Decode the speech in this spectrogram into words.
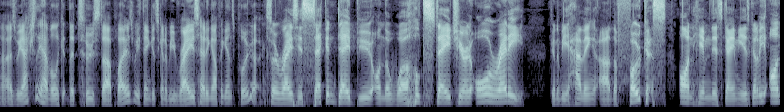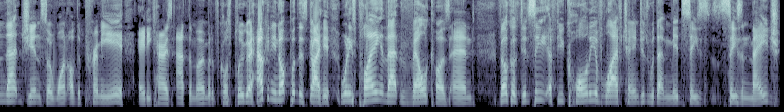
Uh, as we actually have a look at the two star players, we think it's going to be Rays heading up against Plugo. So Ray's his second debut on the world stage here, and already going to be having uh, the focus on him this game. He is going to be on that Jhin, so one of the premier AD carries at the moment. Of course, Plugo, how can you not put this guy here when he's playing that Vel'Koz? And Vel'Koz did see a few quality of life changes with that mid-season mage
